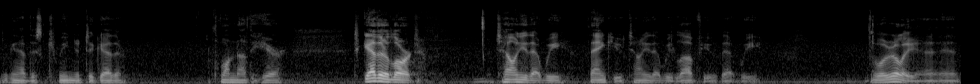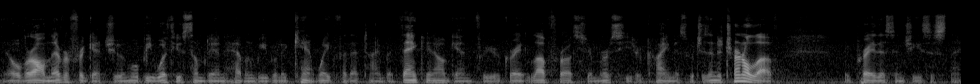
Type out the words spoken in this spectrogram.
We can have this communion together with one another here. Together, Lord, I'm telling you that we thank you, telling you that we love you, that we will really, and overall, never forget you, and we'll be with you someday in heaven. We really can't wait for that time. But thank you now again for your great love for us, your mercy, your kindness, which is an eternal love. We pray this in Jesus' name.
